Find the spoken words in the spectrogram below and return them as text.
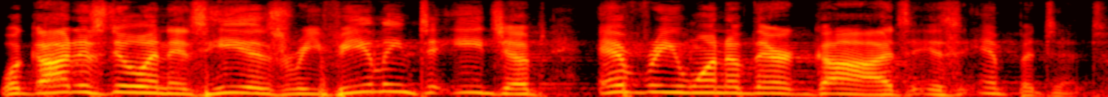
What God is doing is He is revealing to Egypt every one of their gods is impotent.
